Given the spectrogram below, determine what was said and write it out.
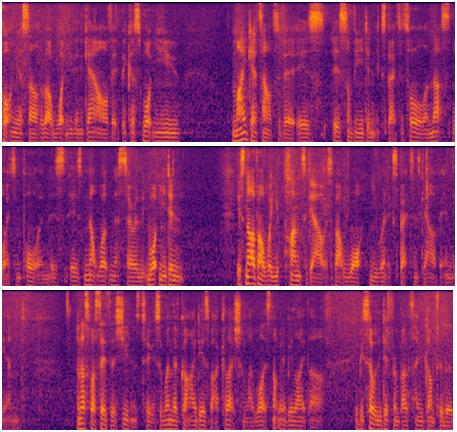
put on yourself about what you're going to get out of it because what you might get out of it is is something you didn't expect at all and that's what's important is is not what necessarily what you didn't it's not about what you plan to get out, it's about what you weren't expecting to get out of it in the end. And that's what I say to the students too. So when they've got ideas about a collection, like, well, it's not going to be like that. It'll be totally different by the time you've gone through the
